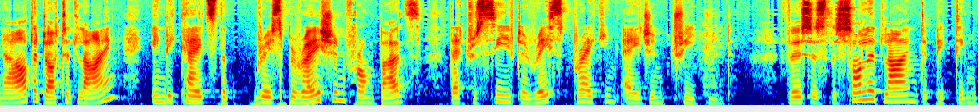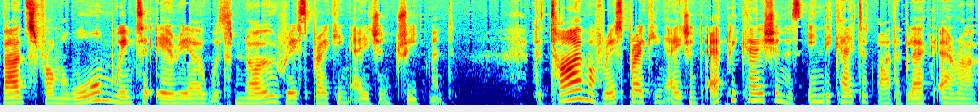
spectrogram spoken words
Now the dotted line indicates the respiration from buds that received a rest breaking agent treatment versus the solid line depicting buds from a warm winter area with no rest breaking agent treatment. The time of rest-breaking agent application is indicated by the black arrow.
